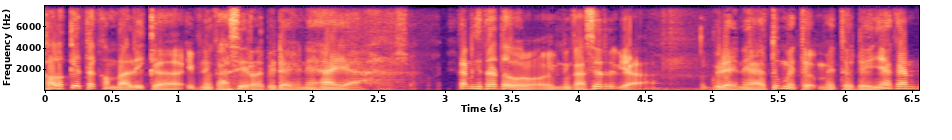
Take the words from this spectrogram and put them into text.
Kalau kita kembali ke Ibnu Katsir lebih. Masya Allah. Kan kita tahu Ibnu Katsir ya Nihaya itu metode metodenya kan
